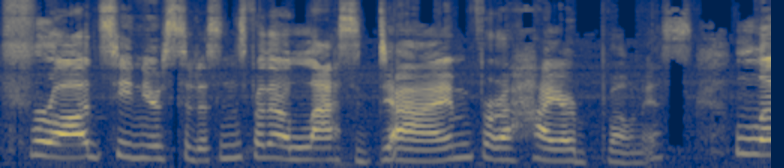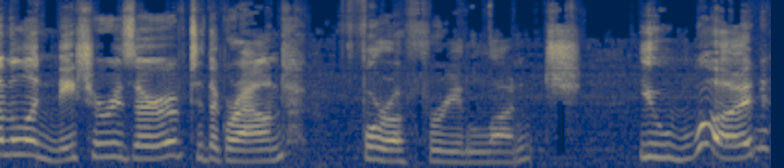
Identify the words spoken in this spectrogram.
Fraud senior citizens for their last dime for a higher bonus? Level a nature reserve to the ground for a free lunch? You would?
